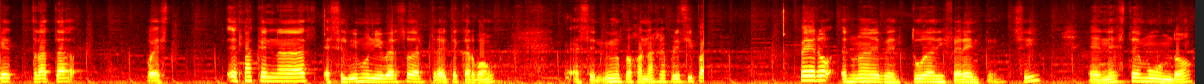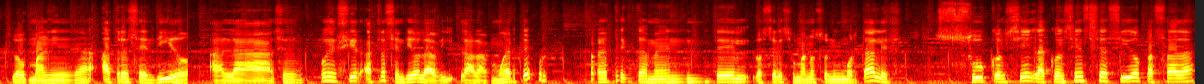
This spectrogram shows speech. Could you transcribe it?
Que trata, pues, es más que nada, es el mismo universo de Alterator Carbón. Es el mismo personaje principal. Pero en una aventura diferente, ¿sí? En este mundo, la humanidad ha trascendido a la. Se puede decir, ha trascendido la, a la muerte. Porque prácticamente los seres humanos son inmortales. Su la conciencia ha sido pasada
